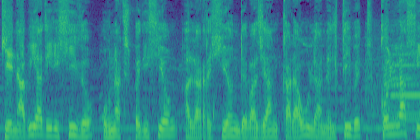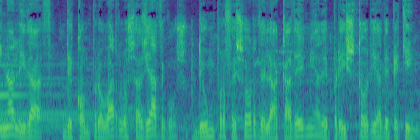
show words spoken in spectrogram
quien había dirigido una expedición a la región de Bayan Karaula en el Tíbet con la finalidad de comprobar los hallazgos de un profesor de la Academia de Prehistoria de Pekín.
